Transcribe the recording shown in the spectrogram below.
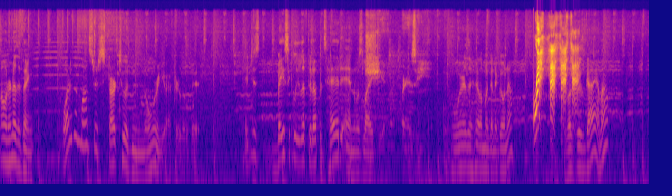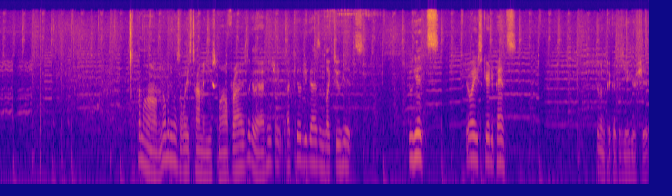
Oh, and another thing. Why do the monsters start to ignore you after a little bit? It just basically lifted up its head and was like, Shit, where is he? where the hell am I gonna go now? Look this guy, I'm out. Come on, nobody wants to waste time on you smile fries. Look at that. I killed you guys in like two hits. Two hits. Get away, you scaredy pants. Still gonna pick up his Jaeger shit.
